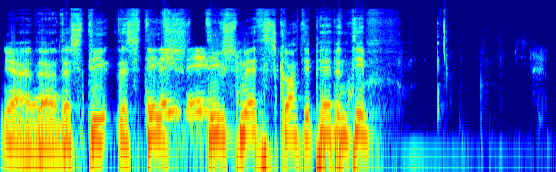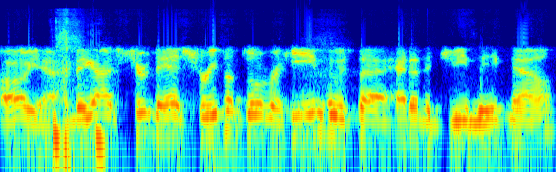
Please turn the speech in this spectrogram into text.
Yeah, the the Steve the Steve They- they- Steve Smith Scottie Pippen team. Oh yeah, they got they had Shareef Abdur-Rahim, who's the head of the G League now.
